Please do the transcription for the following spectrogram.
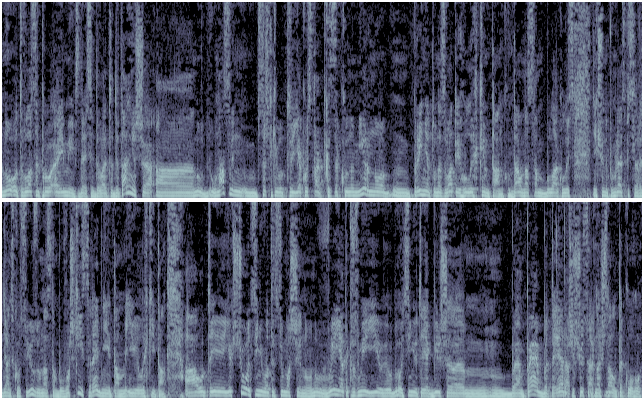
Ну от власне про AMX 10 давайте детальніше. А, ну у нас він все ж таки, от якось так закономірно прийнято називати його легким танком. Да, у нас там була колись, якщо не помиляюсь, після радянського союзу, у нас там був важкий, середній там і легкий танк. А от е, якщо оцінювати цю машину, ну ви я так розумію, її оцінюєте як більше БМП, БТР чи щось так. от на кшталт такого.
